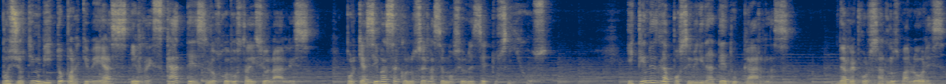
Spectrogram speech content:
pues yo te invito para que veas y rescates los juegos tradicionales, porque así vas a conocer las emociones de tus hijos. Y tienes la posibilidad de educarlas, de reforzar los valores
